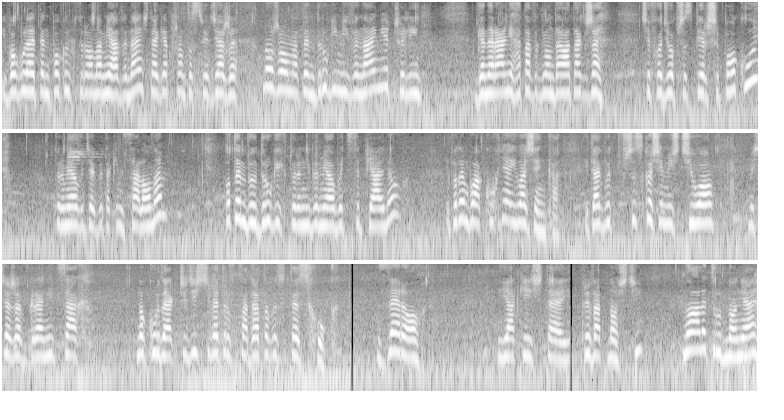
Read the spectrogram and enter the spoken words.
I w ogóle ten pokój, który ona miała wynająć, tak jak ja przyszłam, to stwierdziła, że no, że ona ten drugi mi wynajmie, czyli generalnie chata wyglądała tak, że się wchodziło przez pierwszy pokój, który miał być jakby takim salonem. Potem był drugi, który niby miał być sypialnią. I potem była kuchnia i łazienka. I tak jakby wszystko się mieściło, myślę, że w granicach, no kurde, jak 30 metrów kwadratowych to jest huk. Zero jakiejś tej prywatności. No ale trudno, nie?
